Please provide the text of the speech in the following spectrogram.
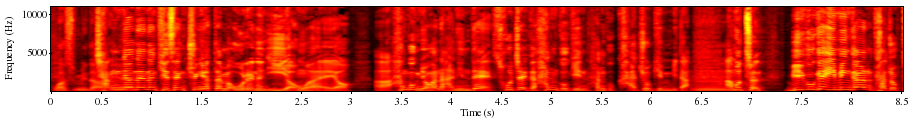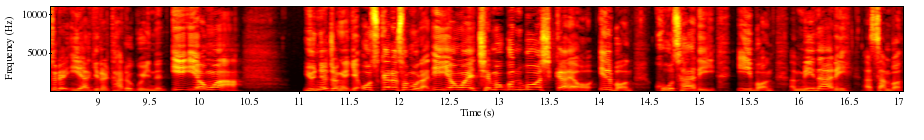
고맙습니다. 작년에는 기생충이었다면 올해는 이 영화예요. 아, 한국 영화는 아닌데 소재가 한국인, 한국 가족입니다. 음. 아무튼 미국의 이민 간 가족들의 이야기를 다루고 있는 이 영화. 윤여정에게 오스카를 선물한 이 영화의 제목은 무엇일까요? 1번 고사리, 2번 미나리, 3번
